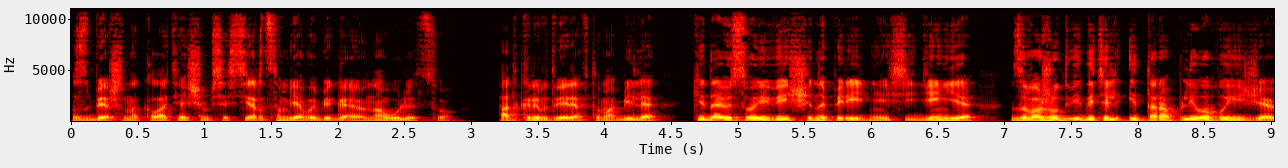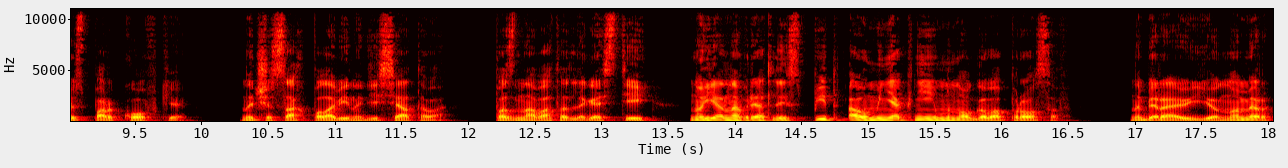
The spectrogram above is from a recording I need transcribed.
С бешено колотящимся сердцем я выбегаю на улицу. Открыв дверь автомобиля, кидаю свои вещи на переднее сиденье, завожу двигатель и торопливо выезжаю с парковки. На часах половина десятого. Поздновато для гостей, но Яна вряд ли спит, а у меня к ней много вопросов. Набираю ее номер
